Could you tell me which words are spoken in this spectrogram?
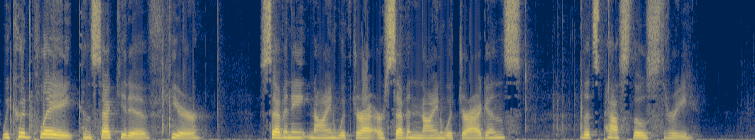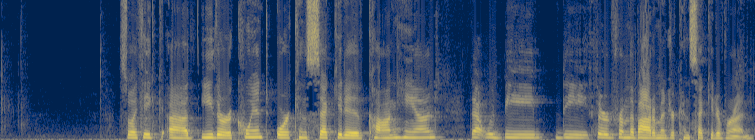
we could play consecutive here. Seven, eight, nine with dra or seven, nine with dragons. Let's pass those three. So I think uh, either a quint or consecutive Kong hand. That would be the third from the bottom under consecutive run.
